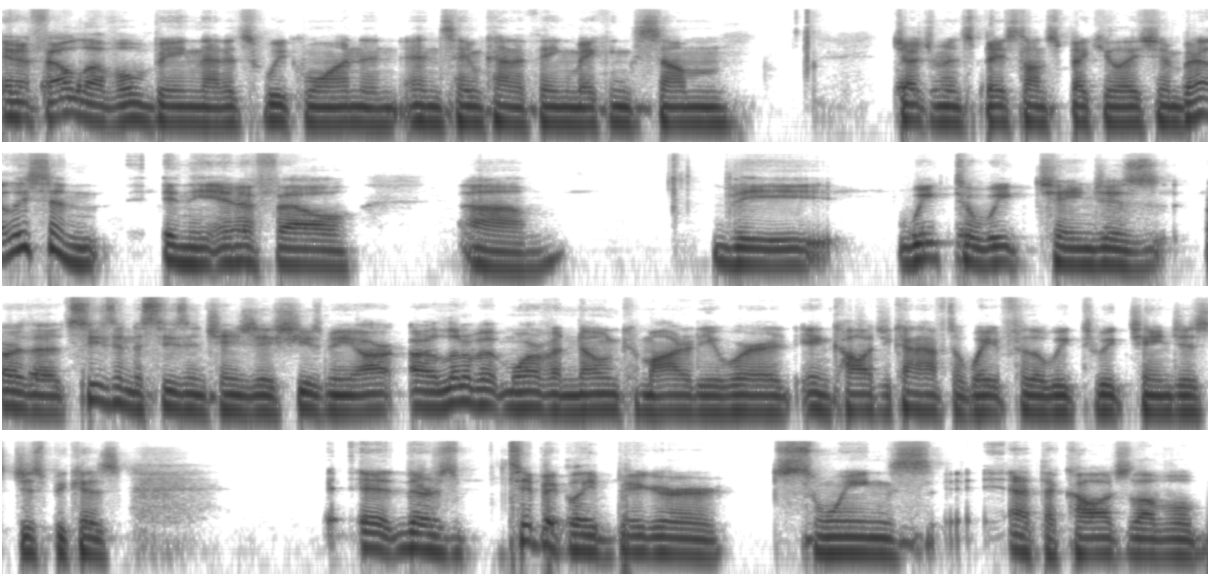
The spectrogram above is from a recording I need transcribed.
NFL level, being that it's week one and, and same kind of thing, making some judgments based on speculation. But at least in in the NFL, um, the week to week changes or the season to season changes, excuse me, are, are a little bit more of a known commodity. Where in college you kind of have to wait for the week to week changes, just because it, there's typically bigger swings at the college level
